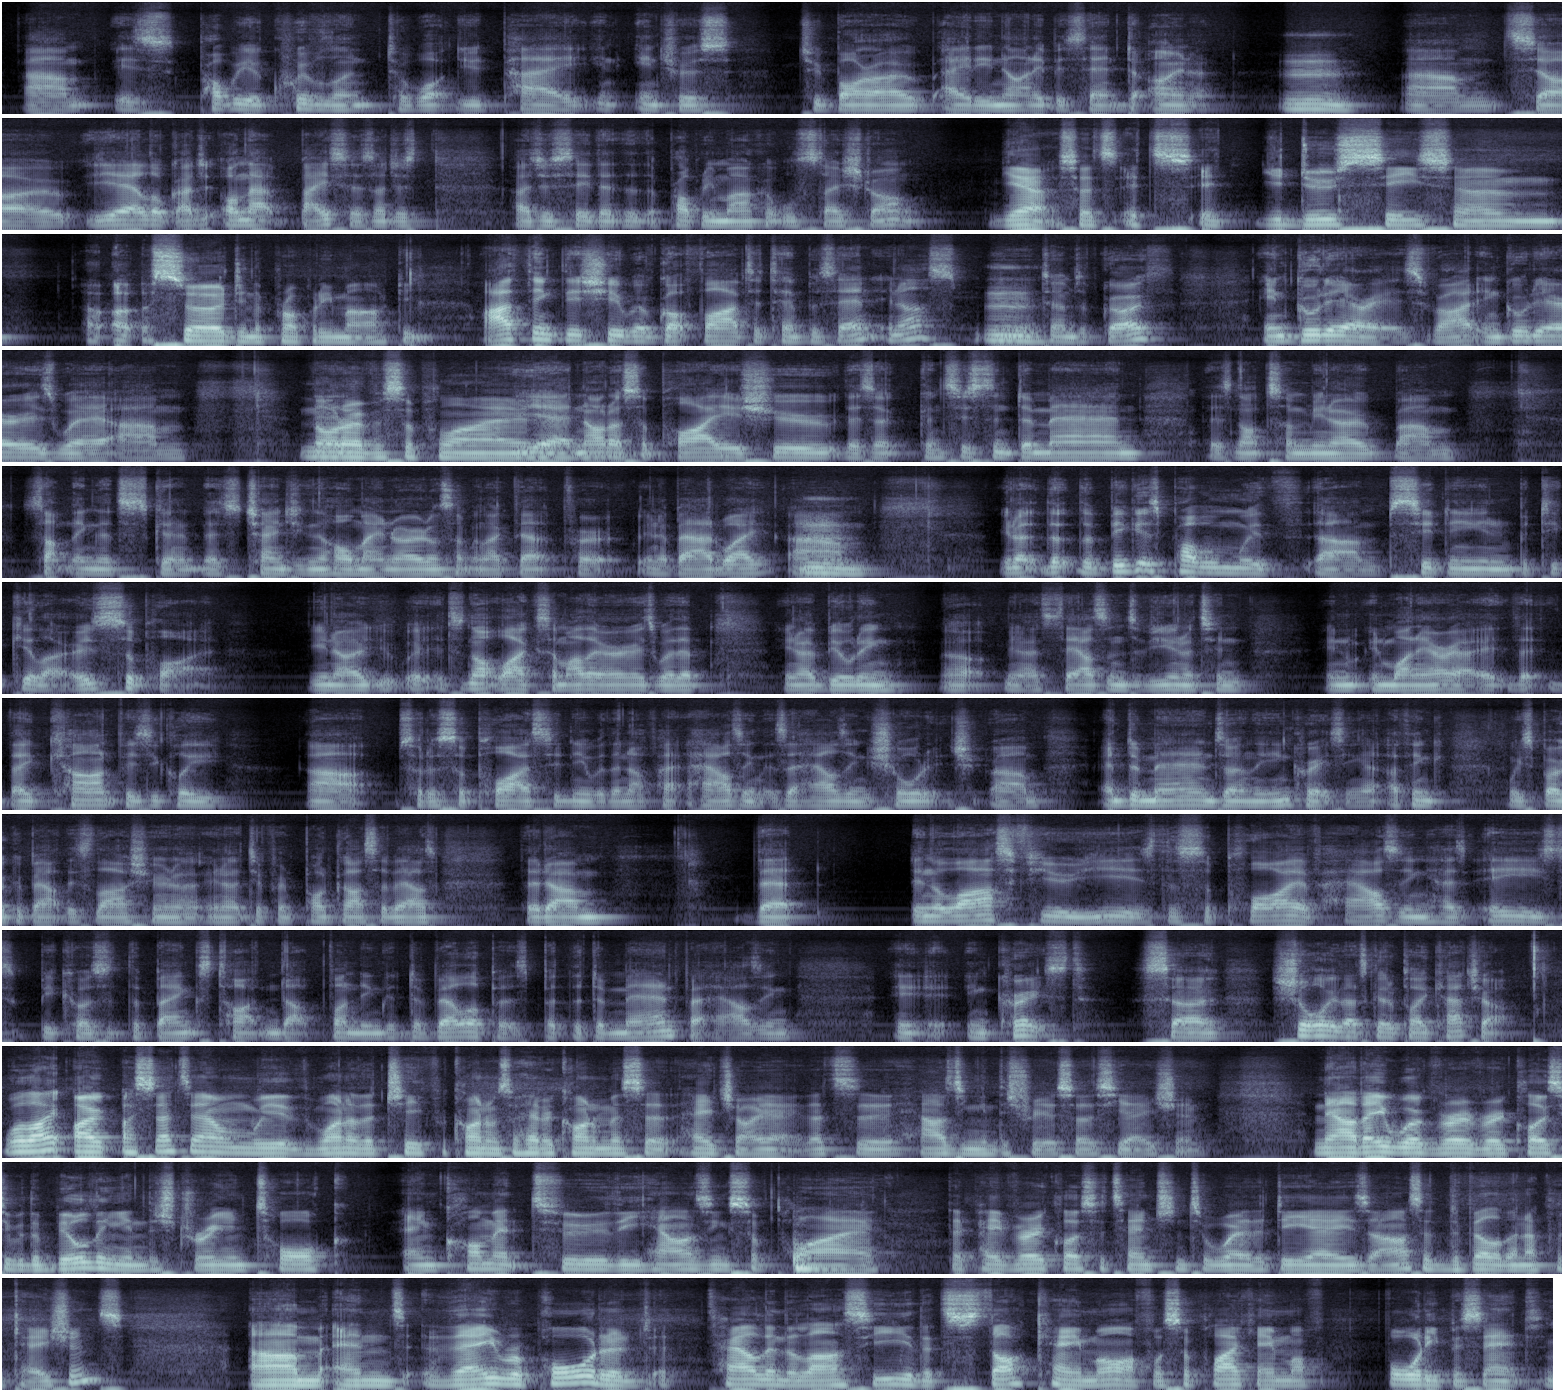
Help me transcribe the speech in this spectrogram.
um, is probably equivalent to what you'd pay in interest to borrow 80, 90% to own it. Um, so, yeah, look, I on that basis, I just I just see that, that the property market will stay strong. Yeah, so it's it's it. You do see some a, a surge in the property market. I think this year we've got five to ten percent in us in terms of growth in good areas, right? In good areas where, um, Not oversupply. yeah, not a supply issue. There's a consistent demand. There's not some, you know, um, something that's gonna, that's changing the whole main road or something like that for in a bad way. Um, You know, the, the biggest problem with um, Sydney in particular is supply. You know, it's not like some other areas where they're, you know, building, uh, you know, thousands of units in, in, in one area. It, they can't physically uh, sort of supply Sydney with enough housing. There's a housing shortage, um, and demand's only increasing. I think we spoke about this last year in a, in a different podcast of ours that um, that in the last few years, the supply of housing has eased because the banks tightened up funding to developers, but the demand for housing I- increased. So surely that's going to play catch up. Well, I, I, I sat down with one of the chief economists or head economists at HIA. That's the Housing Industry Association. Now they work very very closely with the building industry and talk and comment to the housing supply. They pay very close attention to where the DAs are, so development applications. Um, and they reported at tail end of last year that stock came off or supply came off forty percent,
